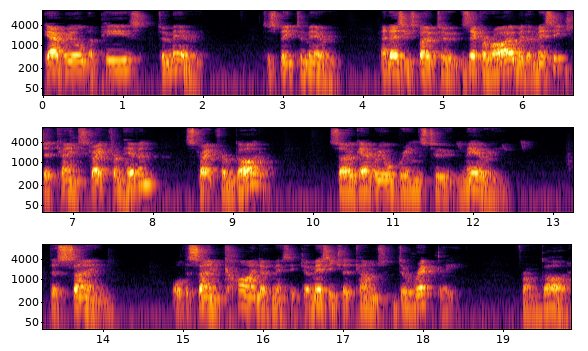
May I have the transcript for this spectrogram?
Gabriel appears to Mary to speak to Mary. And as he spoke to Zechariah with a message that came straight from heaven, straight from God, so Gabriel brings to Mary the same or the same kind of message, a message that comes directly from God.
